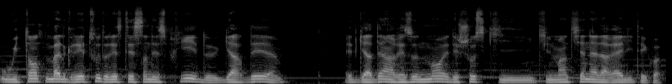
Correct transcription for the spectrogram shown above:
où il tente malgré tout de rester sain d'esprit et de garder euh, et de garder un raisonnement et des choses qui, qui maintiennent à la réalité quoi.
